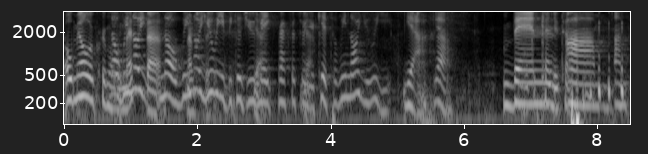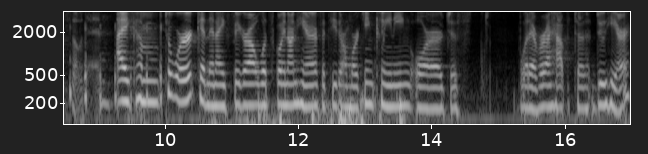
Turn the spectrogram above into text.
Oatmeal or cream No, of we wheat. know. messed You, up. no, we I'm know you eat because you Yeah. make breakfast for Yeah. your kids. So we know you eat. Yeah. Yeah, Then Can you tell? um, I'm so dead. I come to work and then I figure out what's going on here. If it's either I'm working, cleaning, or just whatever I have to do here.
